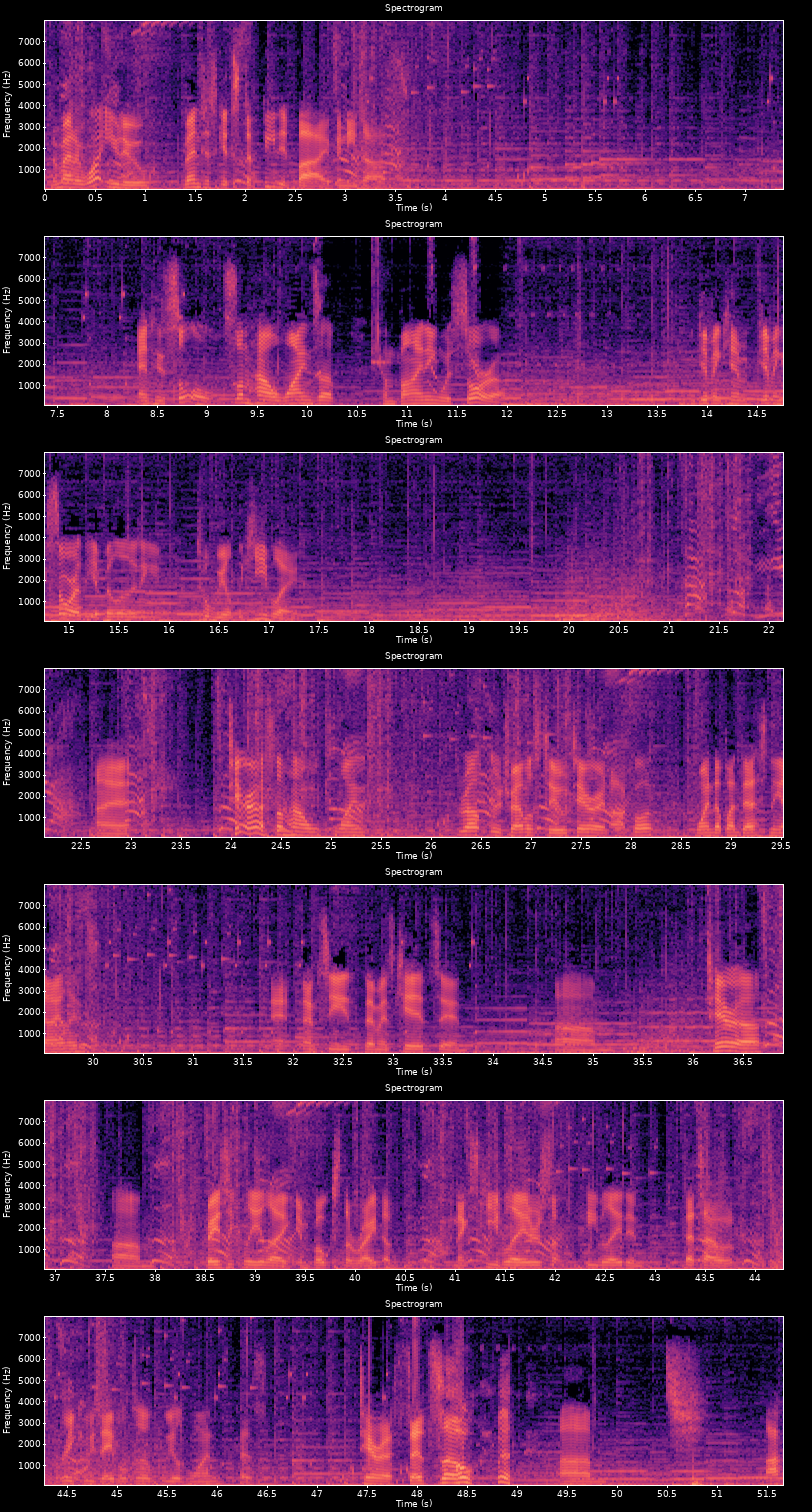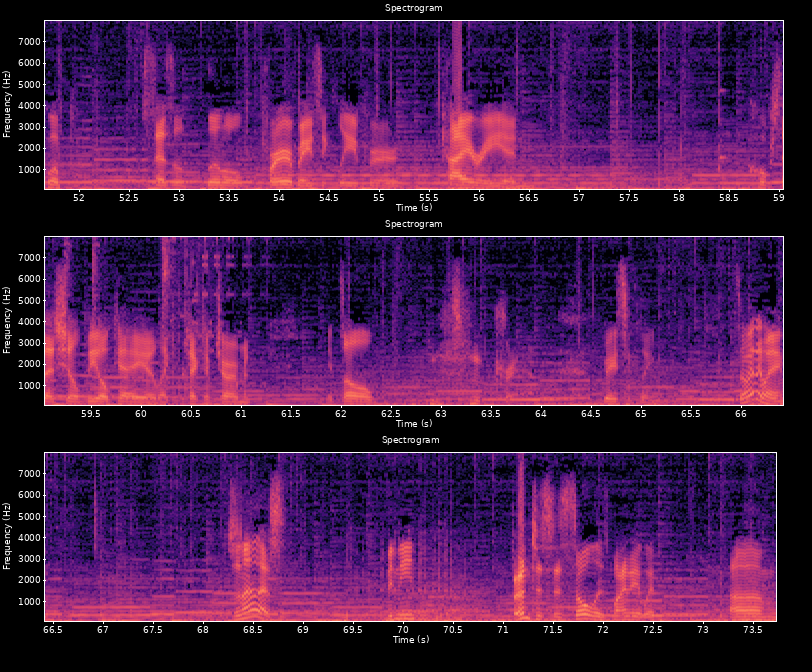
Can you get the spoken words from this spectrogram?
no matter what you do, Ventus gets defeated by Vanitas. And his soul somehow winds up combining with Sora, giving him giving Sora the ability to wield the Keyblade. Uh, Terra somehow winds throughout their travels too. Terra and Aqua wind up on Destiny Islands and, and see them as kids, and um, Terra um, basically like invokes the right of the next Keyblade or something, Keyblade, and that's how Riku's able to wield one because Terra said so. um, Aqua says a little prayer basically for Kairi and hopes that she'll be okay, uh, like a protective charm. And it's all crap, basically. So anyway, so now that's beneath Ventus's soul is binded with, um,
